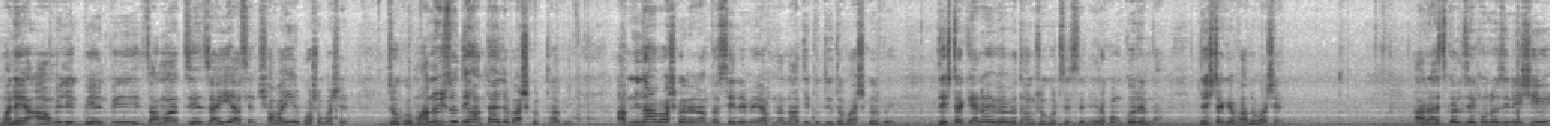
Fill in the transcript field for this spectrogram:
মানে আওয়ামী লীগ বিএনপি জামাত, যে যাই আছেন, সবাই বসবাসের যোগ্য। মানুষ যদি হন, তাহলে বাস করতে হবে। আপনি না বাস করেন, আপনার ছেলে মেয়ে, আপনার নাতিপুতি তো বাস করবে। দেশটা কেন এভাবে ধ্বংস করতেছেন? এরকম করেন না। দেশটাকে ভালোবাসেন। আর আজকাল যে কোনো জিনিসই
